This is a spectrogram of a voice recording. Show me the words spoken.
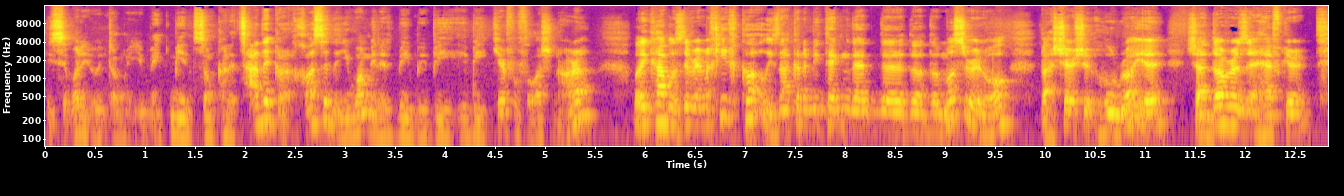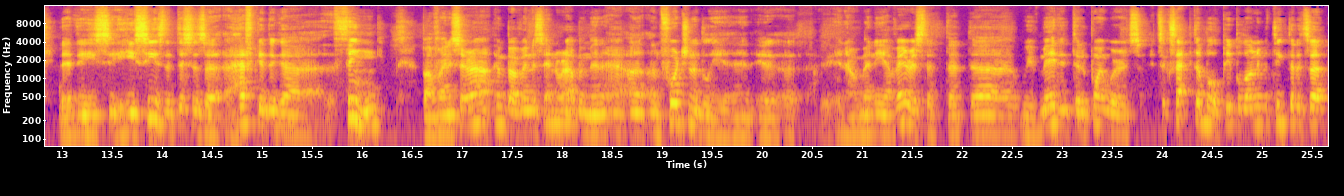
He said, "What are you talking about? You make me some kind of tzaddik or chassid that you want me to be be be, be careful for lashon hara?" Like klal. He's not going to be taking that the the, the musar at all. Basher hu roya shadavar is a hefker. That he he sees that this is a, hefker uh, thing. Uh, uh, unfortunately, you know, many averis that that uh, we've made it to the point where it's it's acceptable. People don't even think that it's a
